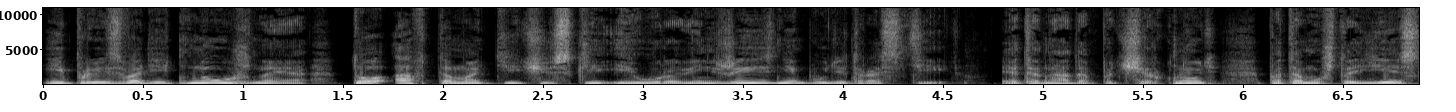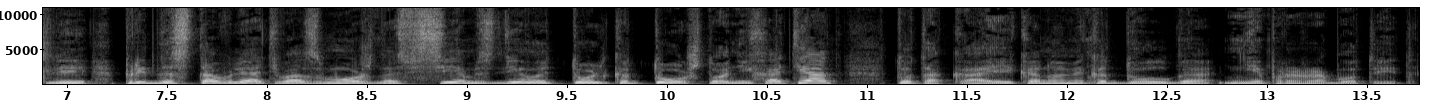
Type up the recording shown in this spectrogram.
и производить нужное, то автоматически и уровень жизни будет расти. Это надо подчеркнуть, потому что если предоставлять возможность всем сделать только то, что они хотят, то такая экономика долго не проработает.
